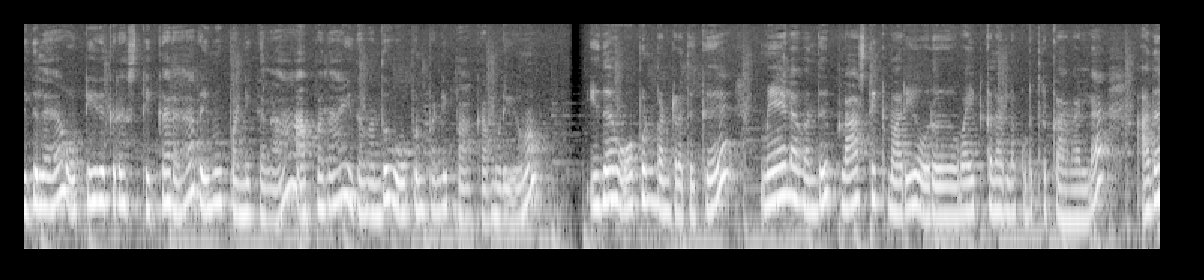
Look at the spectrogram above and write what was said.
இதில் ஒட்டியிருக்கிற ஸ்டிக்கரை ரிமூவ் பண்ணிக்கலாம். அப்போ தான் இதை வந்து ஓப்பன் பண்ணி பார்க்க முடியும். இதை ஓப்பன் பண்ணுறதுக்கு மேலே வந்து பிளாஸ்டிக் மாதிரி ஒரு ஒயிட் கலரில் கொடுத்துருக்காங்கல்ல அதை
